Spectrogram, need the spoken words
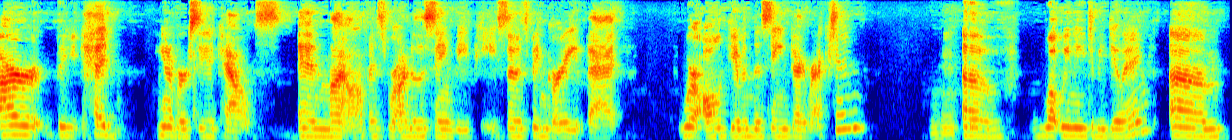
our the head university accounts and my office were under the same VP, so it's been great that we're all given the same direction Mhm. of what we need to be doing. Um,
